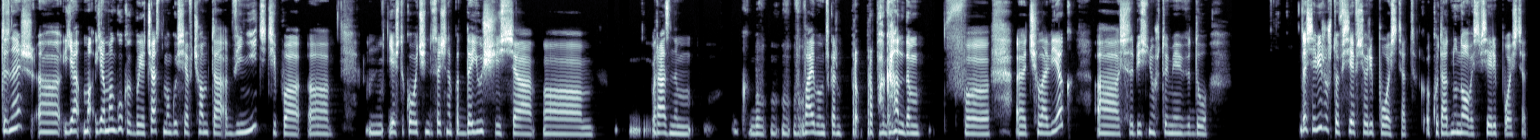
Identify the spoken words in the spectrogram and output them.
ты знаешь, а, я, я могу, как бы, я часто могу себя в чем-то обвинить, типа, а, я еще такой очень достаточно поддающийся разным как бы вайбам, скажем, пропагандам в э, человек. Сейчас объясню, что имею в виду. То есть я вижу, что все все репостят, какую-то одну новость все репостят.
